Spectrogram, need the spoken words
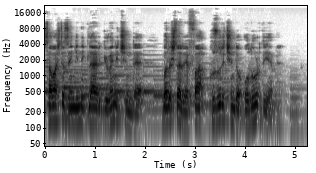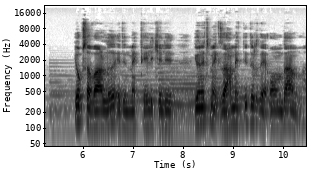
Savaşta zenginlikler güven içinde, barışta refah, huzur içinde olur diye mi? Yoksa varlığı edinmek tehlikeli, yönetmek zahmetlidir de ondan mı?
